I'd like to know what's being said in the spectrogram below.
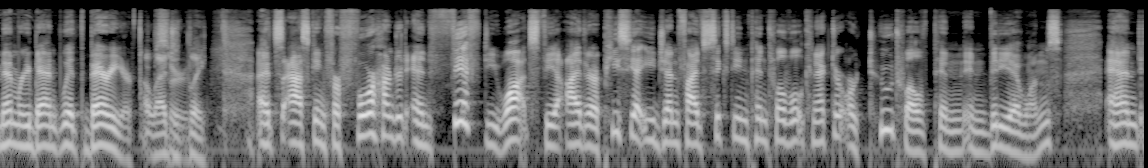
memory bandwidth barrier, allegedly. It's asking for 450 watts via either a PCIe Gen 5 16 pin 12 volt connector or two 12 pin NVIDIA ones, and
